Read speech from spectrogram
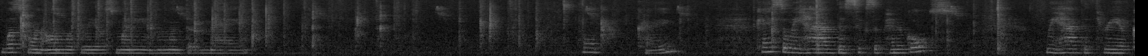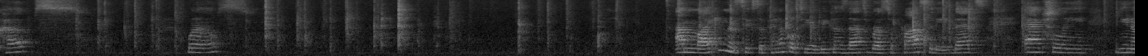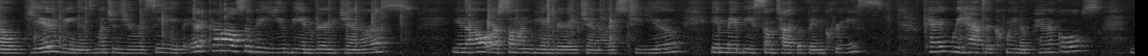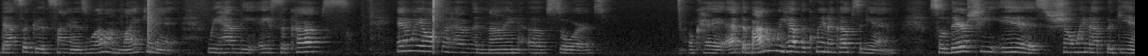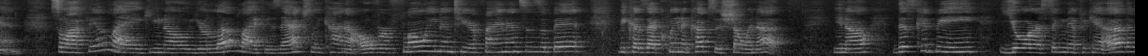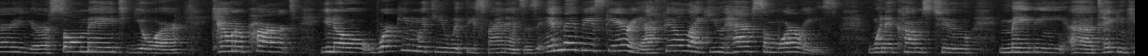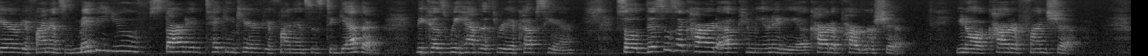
What's going on with Leo's money in the month of May? Okay. Okay, so we have the Six of Pentacles. We have the Three of Cups. What else? I'm liking the Six of Pentacles here because that's reciprocity. That's actually, you know, giving as much as you receive. It could also be you being very generous, you know, or someone being very generous to you. It may be some type of increase. Okay, we have the Queen of Pentacles. That's a good sign as well. I'm liking it. We have the Ace of Cups. And we also have the Nine of Swords. Okay, at the bottom we have the Queen of Cups again. So there she is showing up again. So I feel like, you know, your love life is actually kind of overflowing into your finances a bit because that Queen of Cups is showing up. You know, this could be your significant other, your soulmate, your counterpart, you know, working with you with these finances. It may be scary. I feel like you have some worries when it comes to maybe uh, taking care of your finances. Maybe you've started taking care of your finances together because we have the Three of Cups here. So this is a card of community, a card of partnership, you know, a card of friendship.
